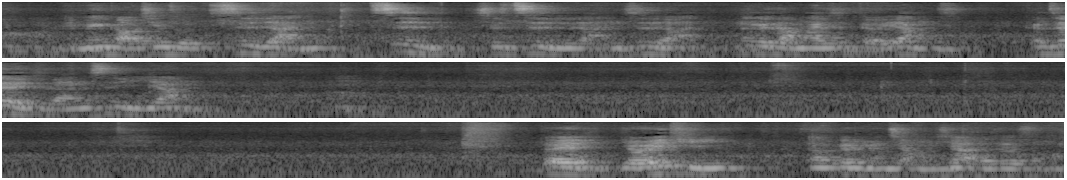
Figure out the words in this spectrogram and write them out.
哦，你没搞清楚自然自是自然自然，那个然还是得样子，跟这里然是一样。对，有一题要跟你们讲一下，叫做什么？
